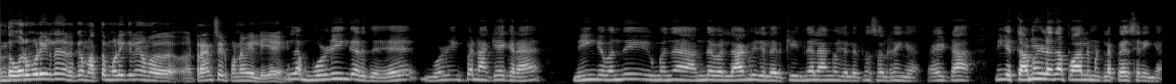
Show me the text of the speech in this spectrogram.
அந்த ஒரு மொழியில தான் இருக்கு. மத்த மொழிகளையும் நம்ம டிரான்ஸ்லேட் பண்ணவே இல்லையே. இல்லை மொழிங்கிறது மொழி இப்போ நான் கேட்குறேன் நீங்கள் வந்து வந்து அந்த லாங்குவேஜில் இருக்குது இந்த லாங்குவேஜில் இருக்குன்னு சொல்கிறீங்க ரைட்டா நீங்கள் தமிழில் தான் பார்லிமெண்ட்டில் பேசுகிறீங்க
